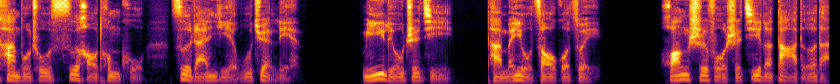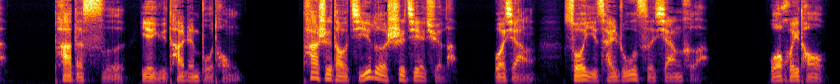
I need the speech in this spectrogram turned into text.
看不出丝毫痛苦，自然也无眷恋。弥留之际，他没有遭过罪。黄师傅是积了大德的，他的死也与他人不同。他是到极乐世界去了，我想，所以才如此祥和。我回头，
